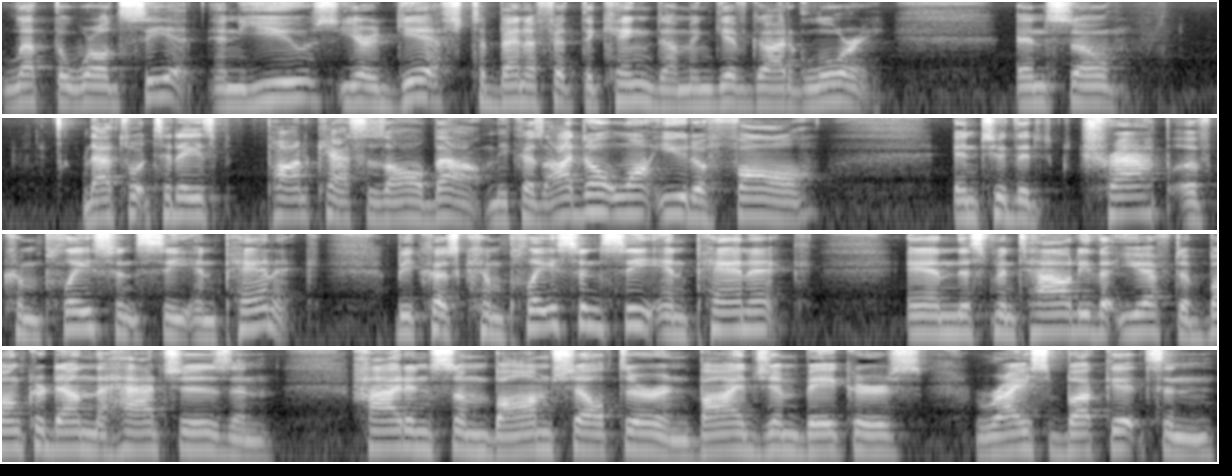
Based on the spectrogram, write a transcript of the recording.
let the world see it and use your gifts to benefit the kingdom and give God glory. And so that's what today's podcast is all about because I don't want you to fall into the trap of complacency and panic because complacency and panic and this mentality that you have to bunker down the hatches and hide in some bomb shelter and buy Jim Bakker's rice buckets and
